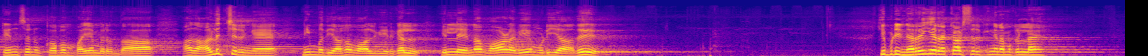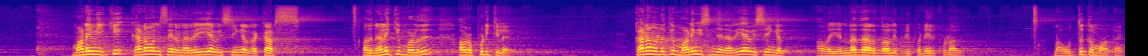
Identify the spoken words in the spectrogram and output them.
டென்ஷன் கோபம் பயம் இருந்தால் அதை அழிச்சிருங்க. நிம்மதியாக வாழ்வீர்கள். இல்லைன்னா வாழவே முடியாது. இப்படி நிறைய ரெக்கார்ட்ஸ் இருக்குங்க நமக்குள்ள. மனைவிக்கு கணவன் செய்கிற நிறைய விஷயங்கள் ரெக்கார்ட்ஸ் அது நினைக்கும் பொழுது அவரை பிடிக்கல. கணவனுக்கு மனைவி செஞ்ச நிறைய விஷயங்கள். அவள் என்னதான் இருந்தாலும் இப்படி பண்ணிடக்கூடாது நான் ஒத்துக்க மாட்டேன்.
